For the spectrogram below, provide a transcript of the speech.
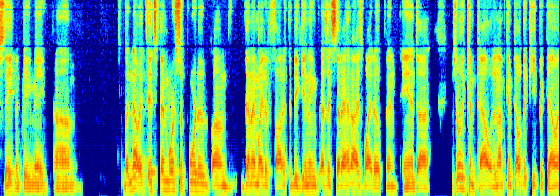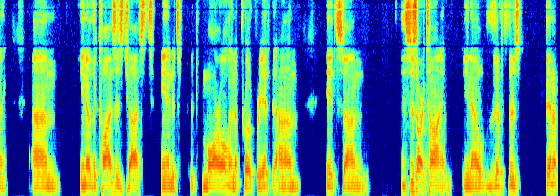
statement being made. Um, but no, it, has been more supportive um, than I might have thought at the beginning. As I said, I had eyes wide open and uh, was really compelled, and I'm compelled to keep it going. Um, you know, the cause is just and it's, moral and appropriate. Um, it's um, this is our time. You know, there, there's been a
